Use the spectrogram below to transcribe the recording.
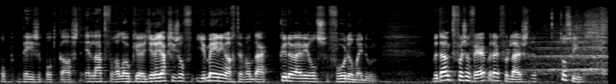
op deze podcast. En laat vooral ook uh, je reacties of je mening achter, want daar kunnen wij weer ons voordeel mee doen. Bedankt voor zover, bedankt voor het luisteren. Tot ziens.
